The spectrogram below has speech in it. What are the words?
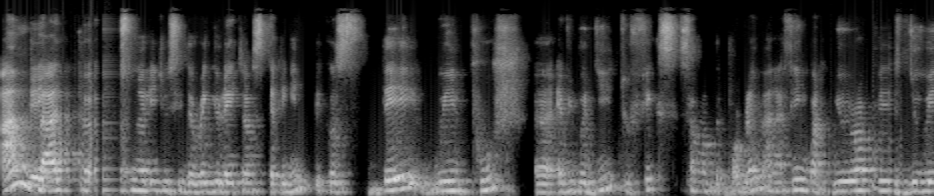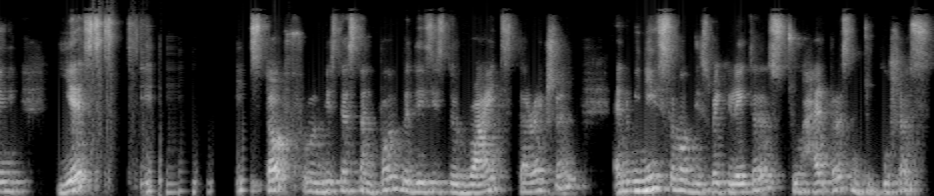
I'm glad personally to see the regulators stepping in because they will push uh, everybody to fix some of the problem. And I think what Europe is doing, yes, it's tough from a business standpoint, but this is the right direction. And we need some of these regulators to help us and to push us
